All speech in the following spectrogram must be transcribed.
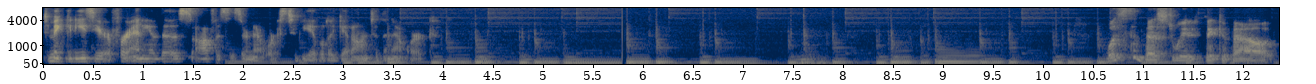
to make it easier for any of those offices or networks to be able to get onto the network. What's the best way to think about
